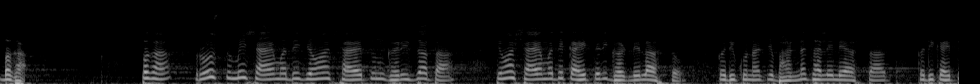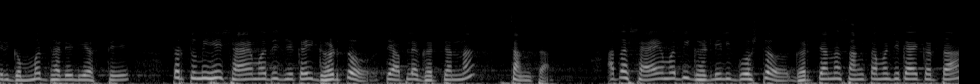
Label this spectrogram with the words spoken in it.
बघा. बघा रोज तुम्ही शाळेमध्ये जेव्हा शाळेतून घरी जाता तेव्हा शाळेमध्ये काहीतरी घडलेलं असतं. कधी कुणाचे भांडणं झालेले असतात कधी काहीतरी गंमत झालेली असते तर तुम्ही हे शाळेमध्ये जे काही घडतं ते आपल्या घरच्यांना सांगता. आता शाळेमध्ये घडलेली गोष्ट घरच्यांना सांगता म्हणजे काय करता?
